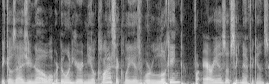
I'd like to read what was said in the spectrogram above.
because, as you know, what we're doing here neoclassically is we're looking for areas of significance,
